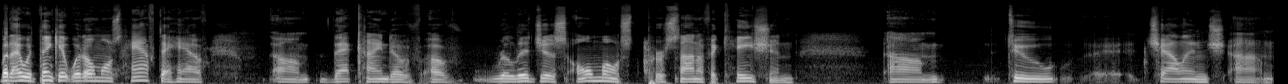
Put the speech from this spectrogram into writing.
but I would think it would almost have to have um, that kind of, of religious almost personification um, to uh, challenge. Um,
